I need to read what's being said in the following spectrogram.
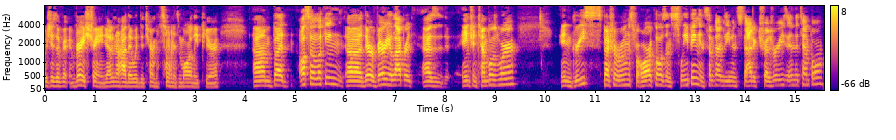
which is a very, very strange. I don't know how they would determine someone is morally pure. Um, but also looking, uh, they're very elaborate as ancient temples were. In Greece, special rooms for oracles and sleeping, and sometimes even static treasuries in the temple.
